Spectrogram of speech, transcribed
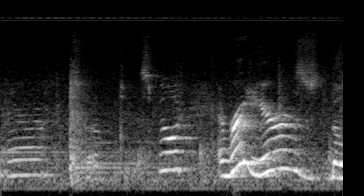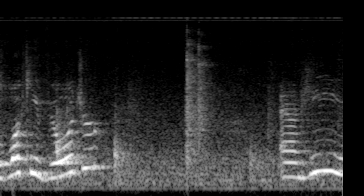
And let's go to this village. And right here is the lucky villager. And he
